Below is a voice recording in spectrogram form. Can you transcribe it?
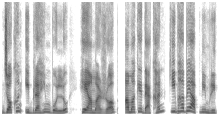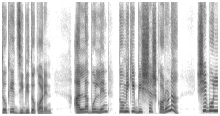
যখন ইব্রাহিম বলল, হে আমার রব, আমাকে দেখান কীভাবে আপনি মৃতকে জীবিত করেন। আল্লাহ বললেন, তুমি কি বিশ্বাস করো না? সে বলল,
